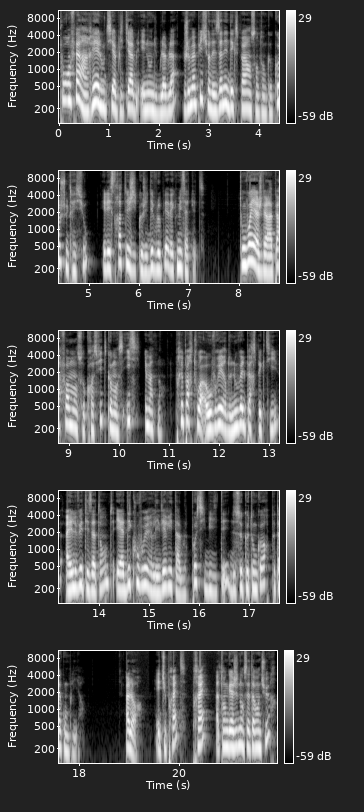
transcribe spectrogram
Pour en faire un réel outil applicable et non du blabla, je m'appuie sur des années d'expérience en tant que coach nutrition et les stratégies que j'ai développées avec mes athlètes. Ton voyage vers la performance au CrossFit commence ici et maintenant. Prépare-toi à ouvrir de nouvelles perspectives, à élever tes attentes et à découvrir les véritables possibilités de ce que ton corps peut accomplir. Alors, es-tu prête, prêt à t'engager dans cette aventure?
